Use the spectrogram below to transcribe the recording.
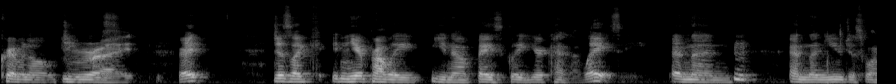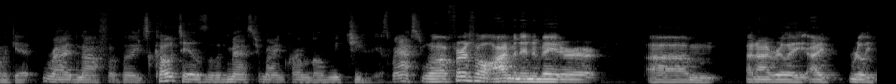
criminal, genius. Right. right? Just like, and you're probably, you know, basically you're kind of lazy, and then, Hmm. and then you just want to get riding off of these coattails of the mastermind, criminal, genius, mastermind. Well, first of all, I'm an innovator, um, and I really, I really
